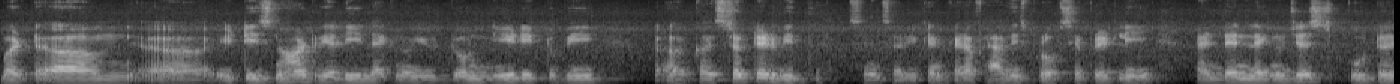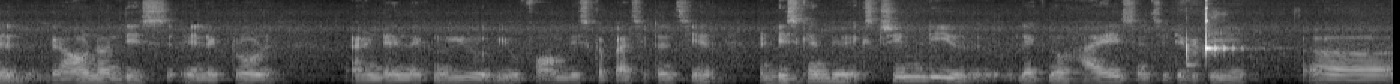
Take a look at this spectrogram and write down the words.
But um, uh, it is not really like know you don't need it to be uh, constructed with sensor. You can kind of have this probe separately and then like you know just put a ground on this electrode and then like you know you you form this capacitance here and this can be extremely like you know high sensitivity uh,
